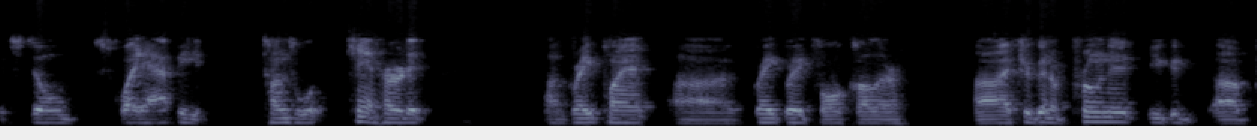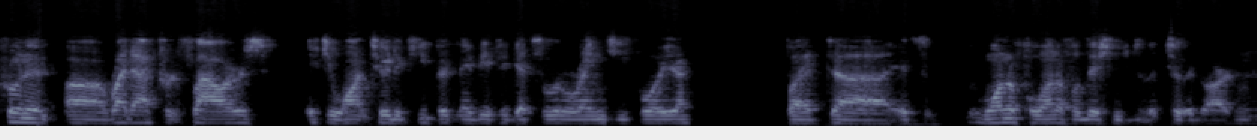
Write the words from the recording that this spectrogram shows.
It's still quite happy. Tons of can't hurt it. Great plant. Uh, great, great fall color. Uh, if you're going to prune it, you could uh, prune it uh, right after it flowers if you want to, to keep it, maybe if it gets a little rangy for you. But uh, it's wonderful, wonderful addition to the, to the garden.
